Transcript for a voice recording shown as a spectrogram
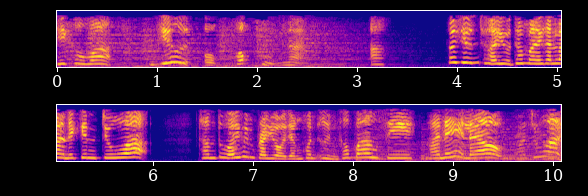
ที่เขาว่า ยืดอกพกถุงน่ะอะแล้วยืนเฉยอยู่ทำไมกันล่ะในกินจัวทำตัวให้เป็นประโยชน์อย่างคนอื่นเขาบ้างสิ มาเน่แล้ว มาช่วย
